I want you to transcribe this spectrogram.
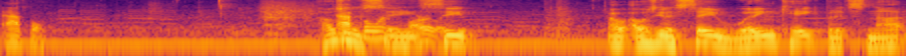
Apple. I was Apple gonna and say. barley. See, I, I was gonna say wedding cake, but it's not.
